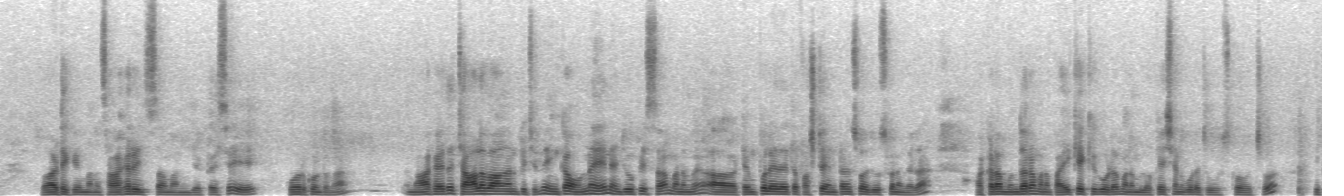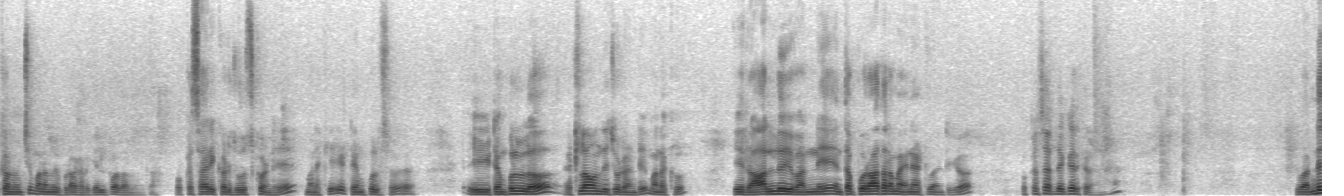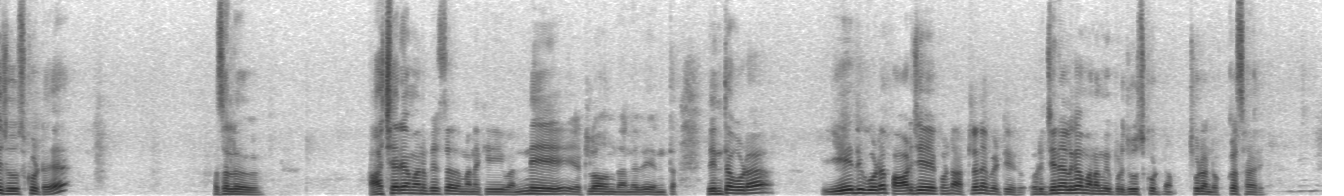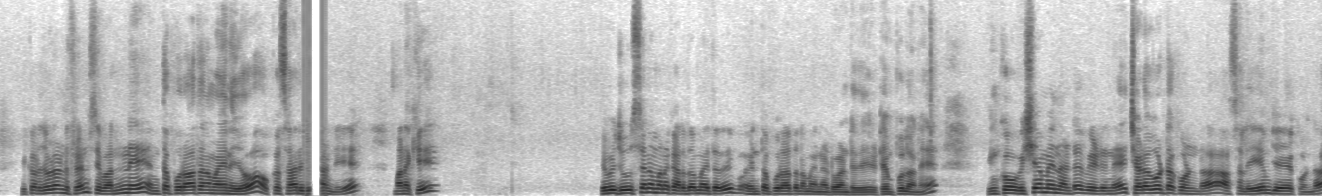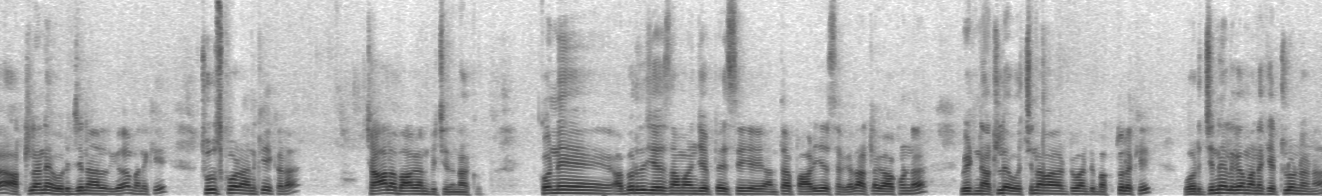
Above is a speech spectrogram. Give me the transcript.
వాటికి మనం సహకరిస్తామని చెప్పేసి కోరుకుంటున్నా. నాకైతే చాలా బాగా అనిపించింది. ఇంకా ఉన్నాయి నేను చూపిస్తాను మనం ఆ టెంపుల్ ఏదైతే ఫస్ట్ ఎంట్రన్స్లో చూసుకున్నాం కదా అక్కడ ముందర మనం పైకెక్కి కూడా మనం లొకేషన్ కూడా చూసుకోవచ్చు. ఇక్కడ నుంచి మనం ఇప్పుడు అక్కడికి వెళ్ళిపోదాం ఇంకా. ఒక్కసారి ఇక్కడ చూసుకోండి మనకి టెంపుల్స్. ఈ టెంపుల్లో ఎట్లా ఉంది చూడండి మనకు. ఈ రాళ్ళు ఇవన్నీ ఎంత పురాతనమైనటువంటివో ఒక్కసారి దగ్గరికి రా ఇవన్నీ చూసుకుంటే అసలు ఆశ్చర్యం అనిపిస్తుంది మనకి ఇవన్నీ ఎట్లా ఉంది అన్నది ఎంత ఇంత కూడా ఏది కూడా పాడు చేయకుండా అట్లనే పెట్టారు ఒరిజినల్గా మనం ఇప్పుడు చూసుకుంటున్నాం. చూడండి ఒక్కసారి. ఇక్కడ చూడండి ఫ్రెండ్స్ ఇవన్నీ ఎంత పురాతనమైనయో ఒక్కసారి చూడండి. మనకి ఇవి చూస్తేనే మనకు అర్థమవుతుంది ఎంత పురాతనమైనటువంటిది టెంపుల్ అని. ఇంకో విషయం ఏంటంటే వీటిని చెడగొట్టకుండా అసలు ఏం చేయకుండా అట్లనే ఒరిజినల్గా మనకి చూసుకోవడానికి ఇక్కడ చాలా బాగా అనిపించింది నాకు. కొన్ని అభివృద్ధి చేస్తామని చెప్పేసి అంతా పాడు చేస్తారు కదా. అట్లా కాకుండా వీటిని అట్లే వచ్చినటువంటి భక్తులకి ఒరిజినల్గా మనకి ఎట్లుండనా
